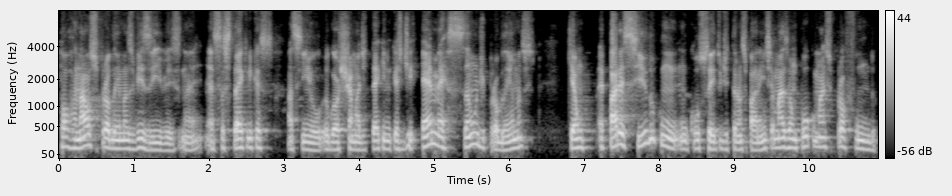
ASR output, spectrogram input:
tornar os problemas visíveis, né? Essas técnicas, assim, eu, eu gosto de chamar de técnicas de emersão de problemas, que é, um, é parecido com o um conceito de transparência, mas é um pouco mais profundo.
